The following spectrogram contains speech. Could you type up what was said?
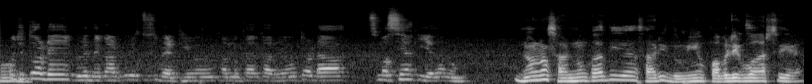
ਉਹ ਜੇ ਤੁਹਾਡੇ ਗੋਬਿੰਦਗੜ੍ਹ ਦੇ ਵਿੱਚ ਤੁਸੀਂ ਬੈਠੇ ਹੋ ਕੰਮਕਾਰ ਕਰ ਰਹੇ ਹੋ ਤੁਹਾਡਾ ਸਮੱਸਿਆ ਕੀ ਹੈ ਤੁਹਾਨੂੰ? ਨਾ ਨਾ ਸਾਨੂੰ ਕਾਹਦੀ ਆ ਸਾਰੀ ਦੁਨੀਆ ਪਬਲਿਕ ਵਾਸਤੇ ਹੈ।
